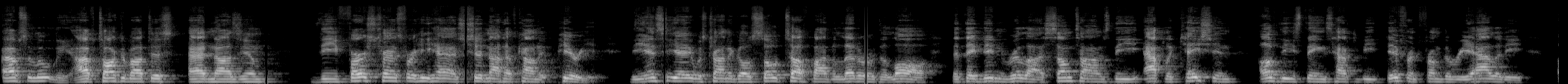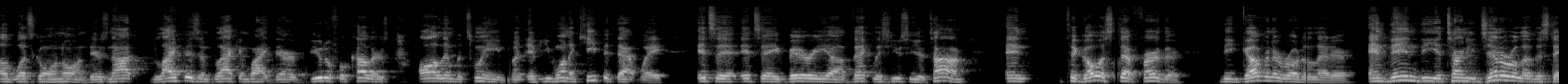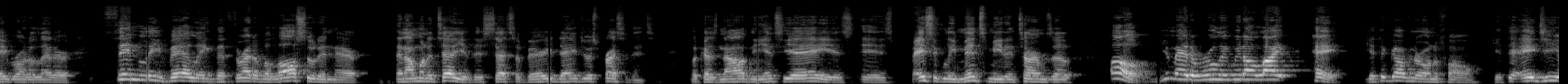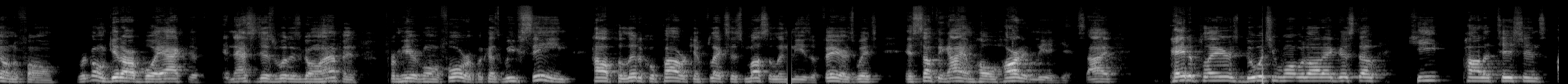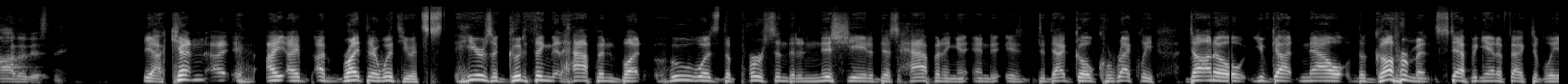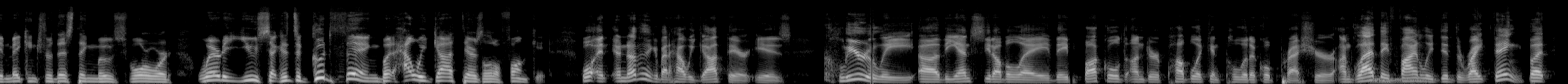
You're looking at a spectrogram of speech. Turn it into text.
Absolutely. I've talked about this ad nauseum. The first transfer he had should not have counted, period. The NCAA was trying to go so tough by the letter of the law that they didn't realize sometimes the application of these things have to be different from the reality of what's going on. There's not life isn't black and white. There are beautiful colors all in between. But if you want to keep it that way, it's a it's a very uh, use of your time. And to go a step further, the governor wrote a letter, and then the attorney general of the state wrote a letter, thinly veiling the threat of a lawsuit in there. And I'm going to tell you, this sets a very dangerous precedence because now the NCAA is is basically mincemeat in terms of, oh, you made a ruling we don't like. Hey, get the governor on the phone, get the AG on the phone. We're going to get our boy active. And that's just what is going to happen from here going forward because we've seen how political power can flex its muscle in these affairs, which is something I am wholeheartedly against. I pay the players, do what you want with all that good stuff. Keep politicians out of this thing. Yeah, Kenton, I, I, I, am right there with you. It's here's a good thing that happened, but who was the person that initiated this happening, and is, did that go correctly? Dono, you've got now the government stepping in effectively and making sure this thing moves forward. Where do you say? It's a good thing, but how we got there is a little funky. Well, and another thing about how we got there is clearly uh, the NCAA they buckled under public and political pressure. I'm glad they finally did the right thing, but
